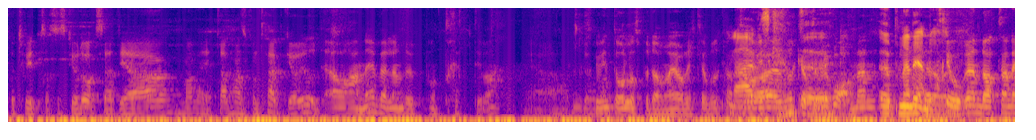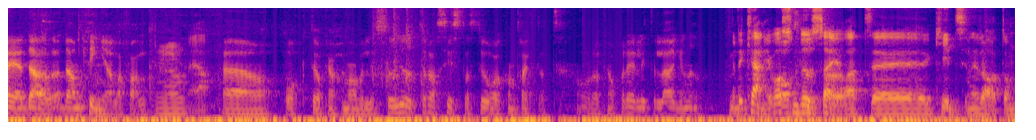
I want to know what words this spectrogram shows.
På Twitter så stod det också att ja, man vet att hans kontrakt går ju ut. Ja, han är väl ändå upp mot 30 va? Ja, tror ska vi inte åldersbedöma. Jag och Rickard brukar Nej, inte, vi ska brukar inte bli bra. Men Öppna den jag tror ändå att han är där, där omkring i alla fall. Ja. Ja. Eh, och då kanske man vill suga ut det där sista stora kontraktet. Och då kanske det är lite läge nu. Men det kan ju vara som du säger att eh, kidsen idag att de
